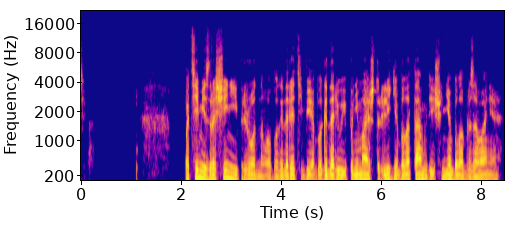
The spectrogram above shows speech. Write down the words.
Спасибо. По теме извращений и природного, благодаря тебе, благодарю и понимаю, что религия была там, где еще не было образования.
